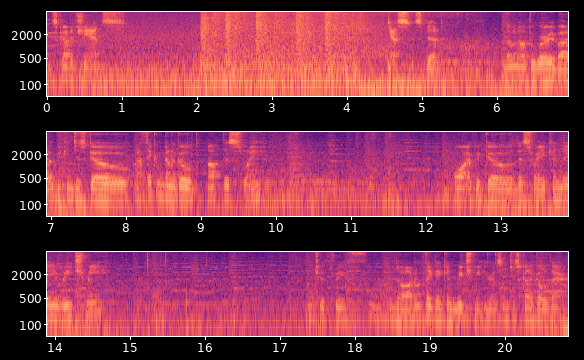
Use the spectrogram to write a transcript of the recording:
It's got a chance. Yes, it's dead. And then we don't have to worry about it. We can just go... I think I'm gonna go up this way. Or I could go this way. Can they reach me? One, two, three, four... No, I don't think they can reach me here, so I'm just gonna go there.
